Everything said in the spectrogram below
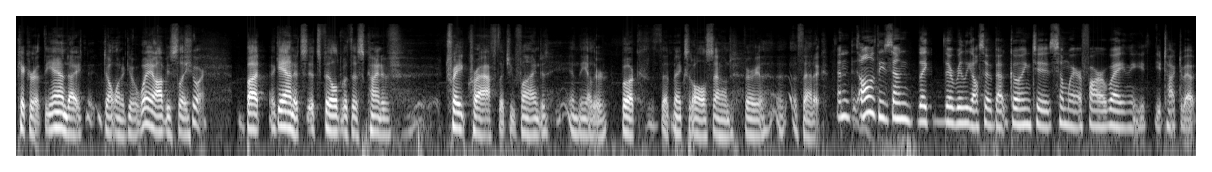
kicker at the end I don't want to give away, obviously. Sure. But again, it's it's filled with this kind of tradecraft that you find in the other book that makes it all sound very uh, authentic. And all of these sound like they're really also about going to somewhere far away. You, you talked about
